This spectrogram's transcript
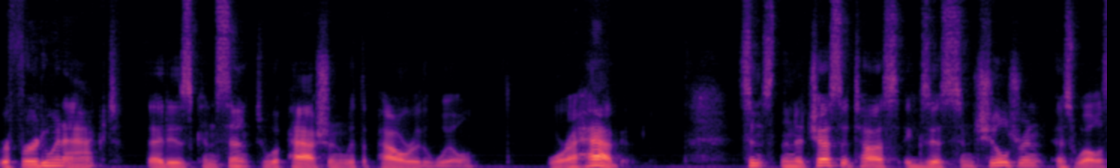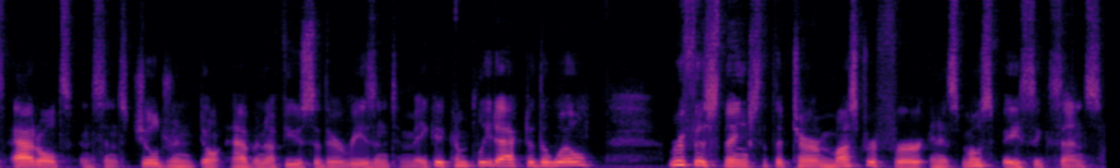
refer to an act, that is, consent to a passion with the power of the will, or a habit. Since the necessitas exists in children as well as adults, and since children don't have enough use of their reason to make a complete act of the will, Rufus thinks that the term must refer in its most basic sense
